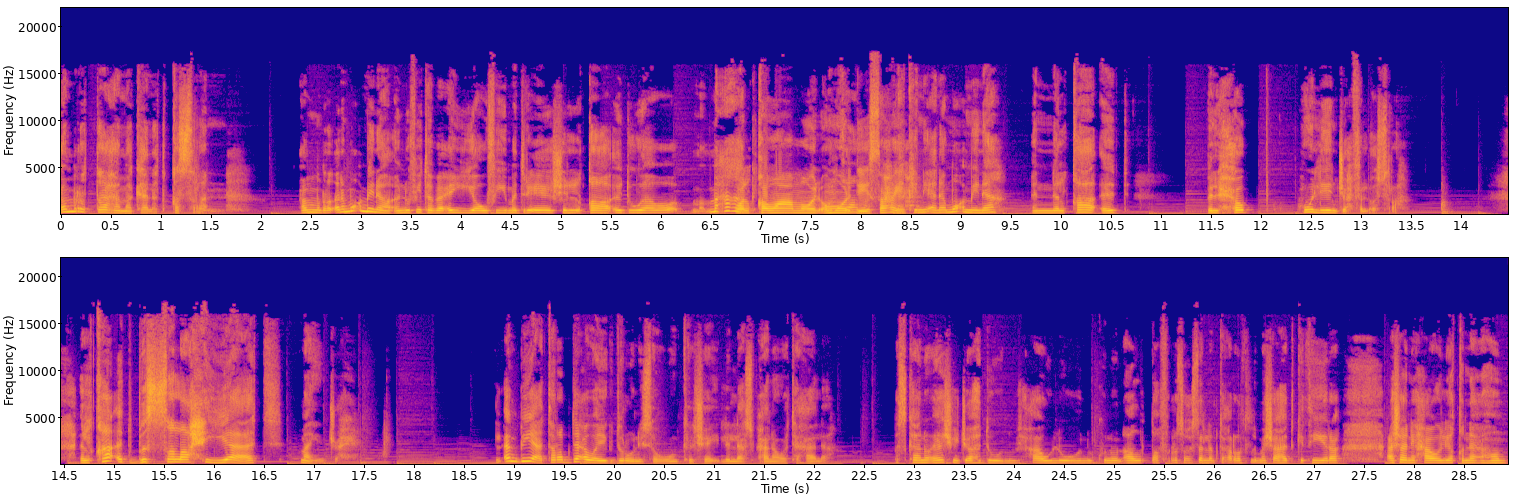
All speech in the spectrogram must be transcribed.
عمر الطاعة ما كانت قصرا. عمر أنا مؤمنة إنه في تبعية وفي مدري إيش القائد و... معاك. والقوامة والأمور دي والقوامة. صحيح. لكني أنا مؤمنة أن القائد بالحب هو اللي ينجح في الأسرة. القائد بالصلاحيات ما ينجح. الأنبياء ترى بدعوة يقدرون يسوون كل شيء لله سبحانه وتعالى. بس كانوا إيش يجاهدون ويحاولون ويكونون ألطف. الرسول صلى الله عليه وسلم تعرض لمشاهد كثيرة عشان يحاول يقنعهم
